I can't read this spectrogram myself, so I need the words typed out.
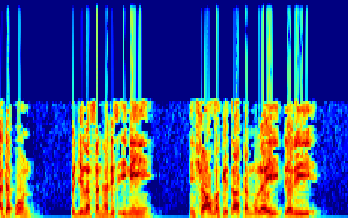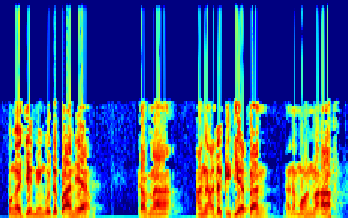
Adapun penjelasan hadis ini insyaallah kita akan mulai dari pengajian minggu depan ya karena anak ada kegiatan, anak mohon maaf.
